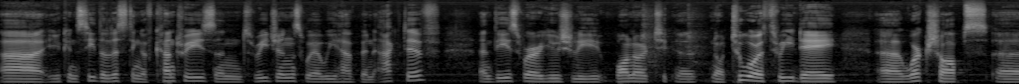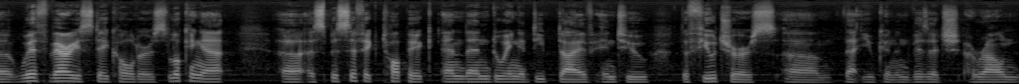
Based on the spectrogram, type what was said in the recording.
Uh, you can see the listing of countries and regions where we have been active, and these were usually one or two, uh, no, two or three day workshops uh, with various stakeholders looking at uh, a specific topic and then doing a deep dive into the futures um, that you can envisage around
